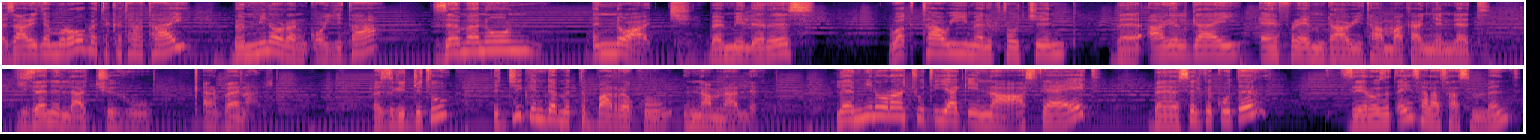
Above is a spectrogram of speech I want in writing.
ከዛሬ ጀምሮ በተከታታይ በሚኖረን ቆይታ ዘመኑን እንዋጅ በሚል ርዕስ ወቅታዊ መልእክቶችን በአገልጋይ ኤፍሬም ዳዊት አማካኝነት ይዘንላችሁ ቀርበናል። በዝግጅቱ እጅግ እንደምትባረኩ እናምናለን። ለሚኖራችሁ ጥያቄና አስተያየት በስልክ ቁጥር 0938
